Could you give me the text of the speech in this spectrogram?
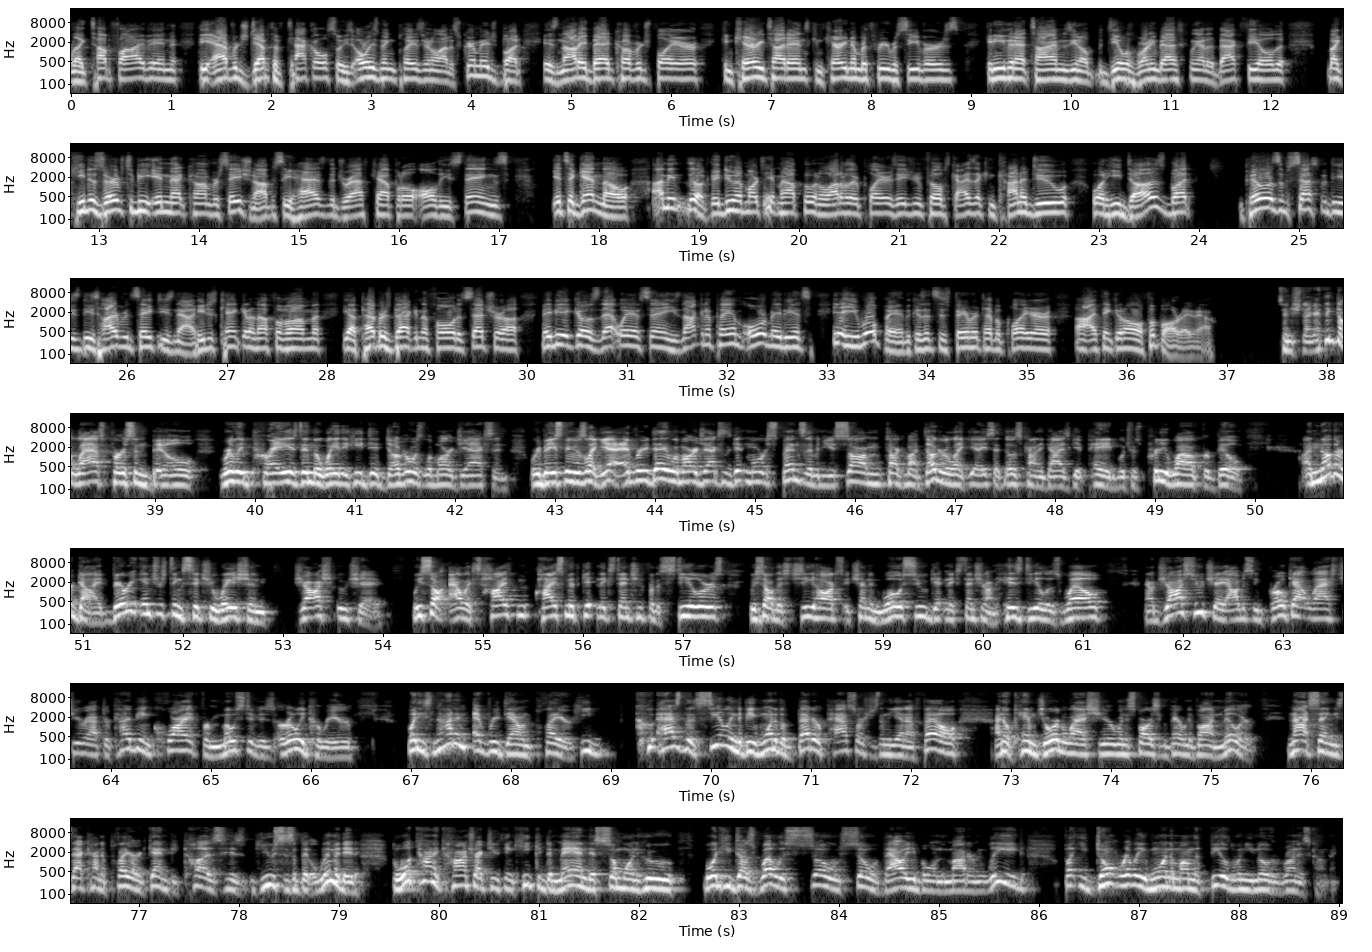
like top five in the average depth of tackle. So he's always making plays in a lot of scrimmage, but is not a bad coverage player, can carry tight ends, can carry number three receivers, can even at times, you know, deal with running backs coming out of the backfield. Like he deserves to be in that conversation. Obviously, has the draft capital, all these things. It's again though. I mean, look, they do have Marte Mapu and a lot of other players, Adrian Phillips, guys that can kind of do what he does, but Bill is obsessed with these these hybrid safeties now. He just can't get enough of them. Yeah, Peppers back in the fold, etc. Maybe it goes that way of saying he's not going to pay him, or maybe it's yeah he will pay him because it's his favorite type of player. Uh, I think in all of football right now. It's interesting. I think the last person Bill really praised in the way that he did Dugger was Lamar Jackson, where he basically was like, "Yeah, every day Lamar Jackson's getting more expensive," and you saw him talk about Dugger like, "Yeah," he said those kind of guys get paid, which was pretty wild for Bill. Another guy, very interesting situation, Josh Uche. We saw Alex Highsmith get an extension for the Steelers. We saw the Seahawks, Uchenna Nwosu, get an extension on his deal as well. Now, Josh Uche obviously broke out last year after kind of being quiet for most of his early career, but he's not an every down player. He has the ceiling to be one of the better pass rushers in the NFL. I know Cam Jordan last year went as far as him to Von Miller. Not saying he's that kind of player again because his use is a bit limited, but what kind of contract do you think he could demand as someone who what he does well is so, so valuable in the modern league, but you don't really want him on the field when you know the run is coming?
